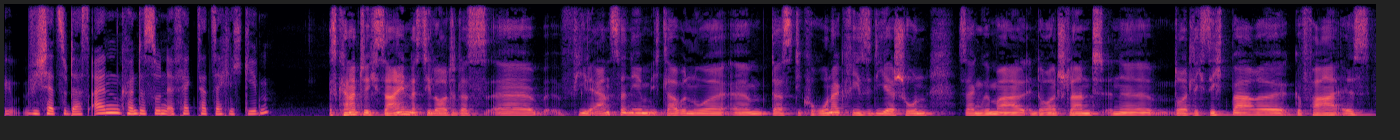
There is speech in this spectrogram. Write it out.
Wie schätzt du das ein? Könnte es so einen Effekt tatsächlich geben? Es kann natürlich sein, dass die Leute das äh, viel ernster nehmen. Ich glaube nur, ähm, dass die Corona-Krise, die ja schon, sagen wir mal, in Deutschland eine deutlich sichtbare Gefahr ist,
